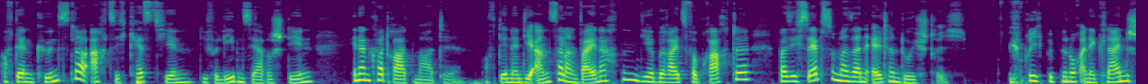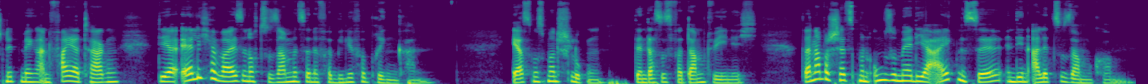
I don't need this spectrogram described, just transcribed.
auf der ein Künstler 80 Kästchen, die für Lebensjahre stehen, in ein Quadrat malte, auf denen die Anzahl an Weihnachten, die er bereits verbrachte, bei sich selbst und bei seinen Eltern durchstrich. Übrig blieb nur noch eine kleine Schnittmenge an Feiertagen, die er ehrlicherweise noch zusammen mit seiner Familie verbringen kann. Erst muss man schlucken, denn das ist verdammt wenig. Dann aber schätzt man umso mehr die Ereignisse, in denen alle zusammenkommen.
